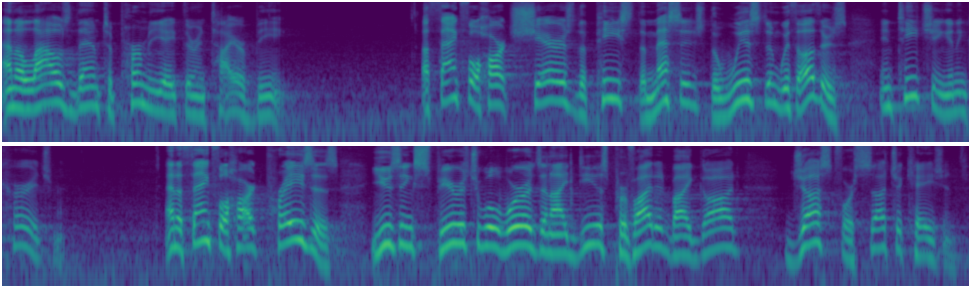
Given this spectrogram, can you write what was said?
and allows them to permeate their entire being. A thankful heart shares the peace, the message, the wisdom with others in teaching and encouragement. And a thankful heart praises using spiritual words and ideas provided by God just for such occasions.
